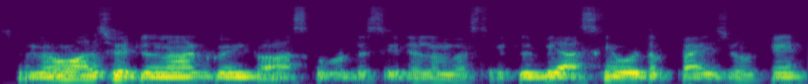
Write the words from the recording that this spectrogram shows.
So now also it will not going to ask about the serial numbers. It will be asking about the price, okay?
